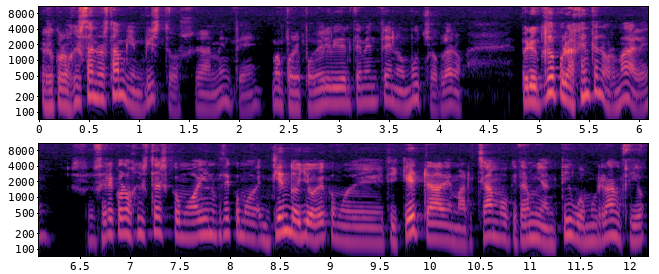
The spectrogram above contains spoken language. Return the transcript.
los ecologistas no están bien vistos realmente. ¿eh? Bueno, por el poder evidentemente no mucho, claro. Pero incluso por la gente normal. ¿eh? Ser ecologista es como, hay una especie como, entiendo yo, ¿eh? como de etiqueta, de marchamo, está muy antiguo, muy rancio.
